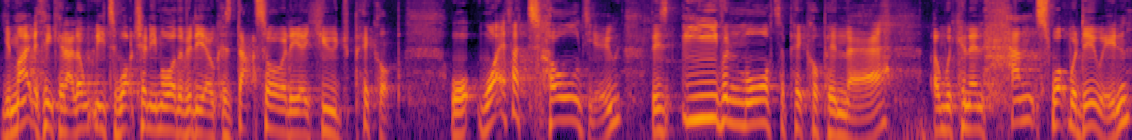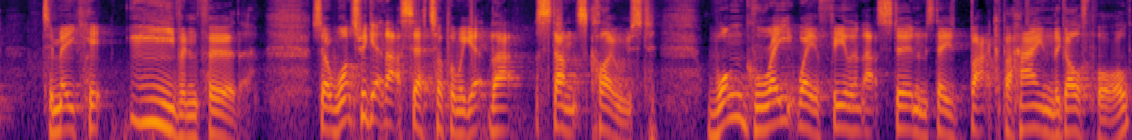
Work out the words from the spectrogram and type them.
You might be thinking I don't need to watch any more of the video because that's already a huge pickup. Well, what if I told you there's even more to pick up in there and we can enhance what we're doing to make it even further? So once we get that set up and we get that stance closed, one great way of feeling that sternum stays back behind the golf ball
